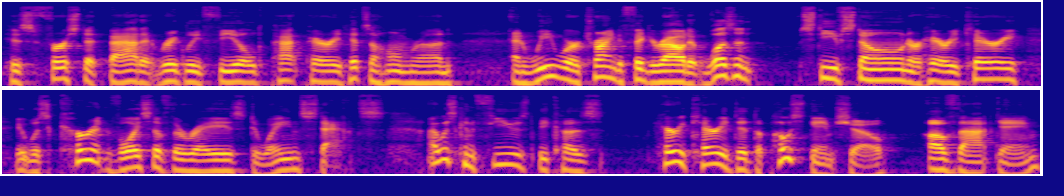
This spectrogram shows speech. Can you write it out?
His first at bat at Wrigley Field, Pat Perry hits a home run, and we were trying to figure out it wasn't Steve Stone or Harry Caray, it was current voice of the Rays, Dewayne Staats. I was confused because Harry Caray did the post game show of that game,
